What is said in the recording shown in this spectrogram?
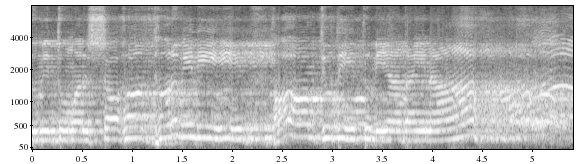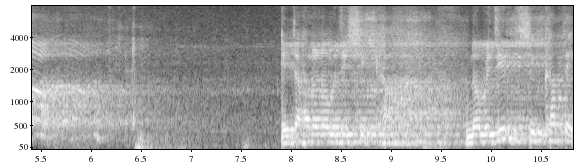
তুমি তোমার সহধর্মিনী হক যদি তুমি আদায় না। এটা হলো নবীজির শিক্ষা। নবীজির শিক্ষাতে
